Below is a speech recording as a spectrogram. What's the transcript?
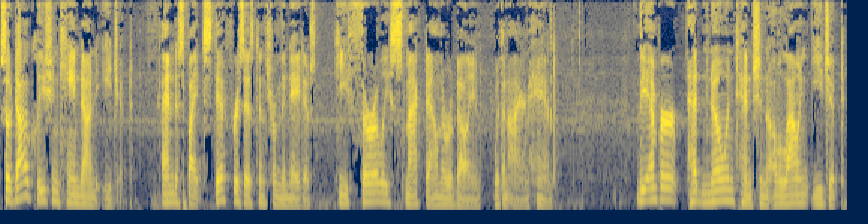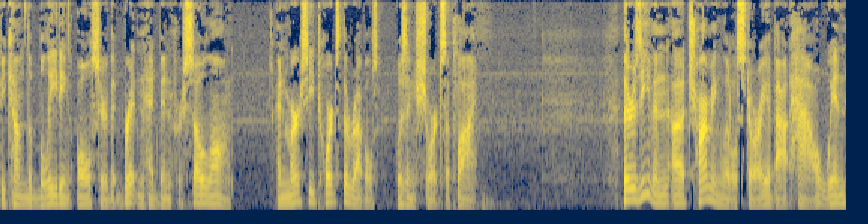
So Diocletian came down to Egypt, and despite stiff resistance from the natives, he thoroughly smacked down the rebellion with an iron hand. The emperor had no intention of allowing Egypt to become the bleeding ulcer that Britain had been for so long, and mercy towards the rebels was in short supply. There is even a charming little story about how, when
